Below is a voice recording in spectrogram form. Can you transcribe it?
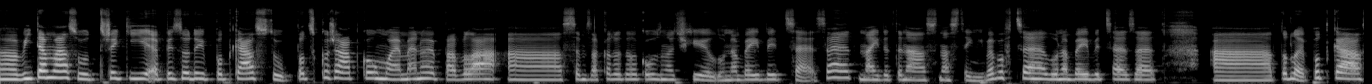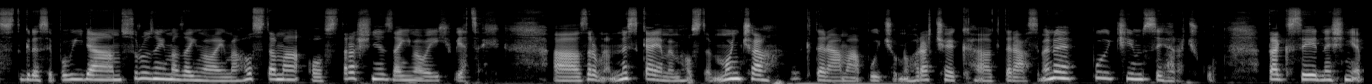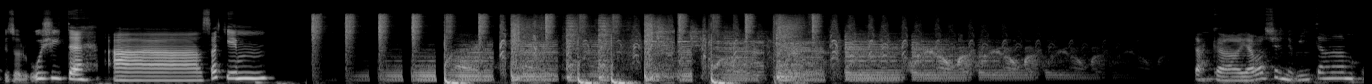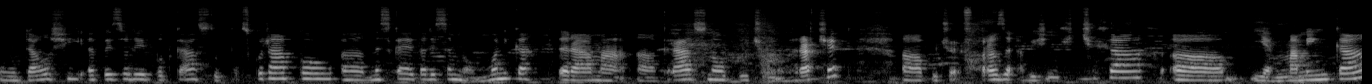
Eh, vítám vás u třetí epizody podcastu Pod skořápkou. Moje jméno je Pavla a jsem zakladatelkou značky lunababy.cz. Najdete nás na stejné webovce lunababy.cz a tohle je podcast, kde si povídám s různýma zajímavými hostama o strašně zajímavých věcech. A zrovna dneska je mým hostem Monča, která má půjčovnu hraček, která se jmenuje půjčím si hračku. Tak si dnešní epizodu užijte a zatím. Tak já vás všechny vítám u další epizody podcastu pod skořápkou. Dneska je tady se mnou Monika, která má krásnou půjčovnu hraček. Půjčuje v Praze a v Jižních Čechách, je maminka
